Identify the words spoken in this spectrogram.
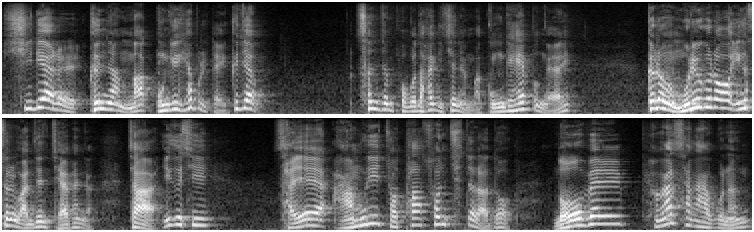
시리아를 그냥 막 공격해 볼 때, 그죠? 선전포고도 하기 전에 막 공격해 본 거예요. 그러면 무력으로 이것을 완전히 제압한 거야. 자, 이것이 사회에 아무리 좋다 손치더라도 노벨 평화상하고는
